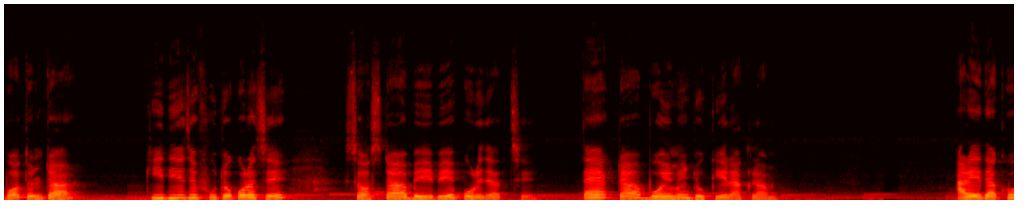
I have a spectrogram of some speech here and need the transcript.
বোতলটা কি দিয়ে যে ফুটো করেছে, সসটা বেয়ে বেয়ে পড়ে যাচ্ছে। তাই একটা বয়েমে ঢুকিয়ে রাখলাম। আর এই দেখো,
